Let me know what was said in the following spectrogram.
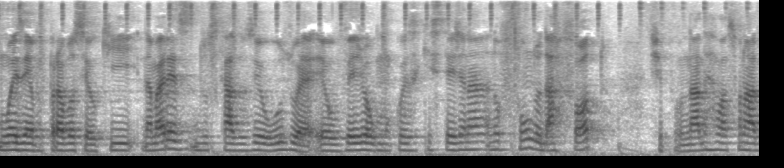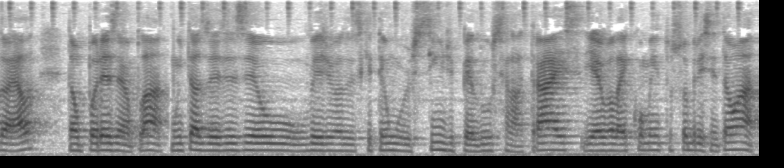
Um exemplo para você, o que na maioria dos casos eu uso é eu vejo alguma coisa que esteja na, no fundo da foto, tipo, nada relacionado a ela. Então, por exemplo, ah, muitas vezes eu vejo às vezes que tem um ursinho de pelúcia lá atrás e aí eu vou lá e comento sobre isso. Então, ah,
